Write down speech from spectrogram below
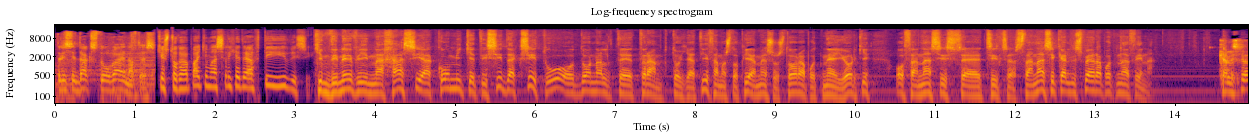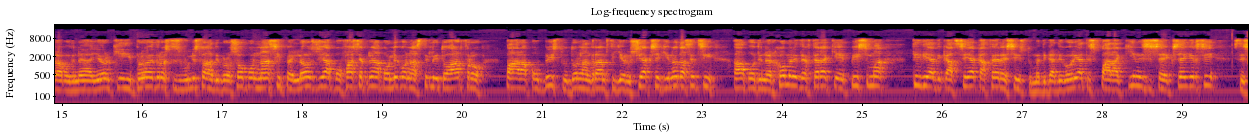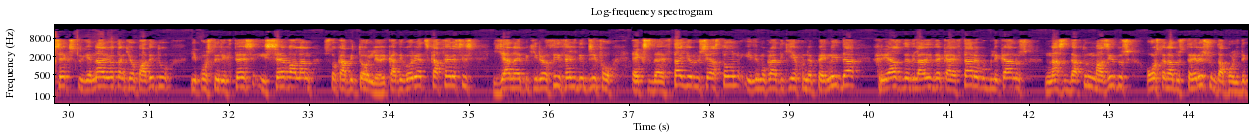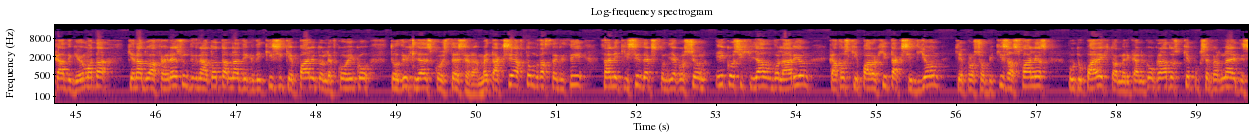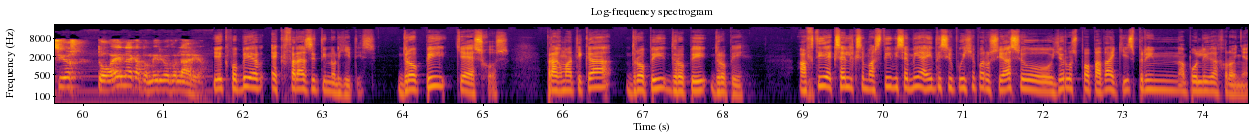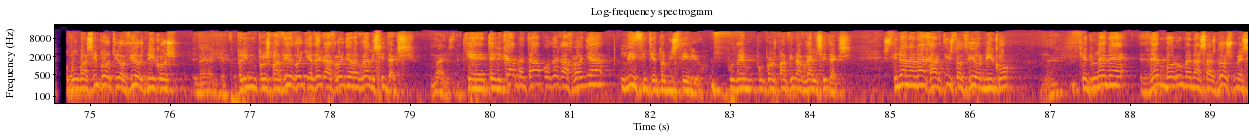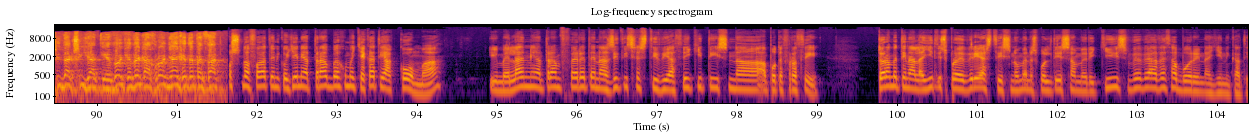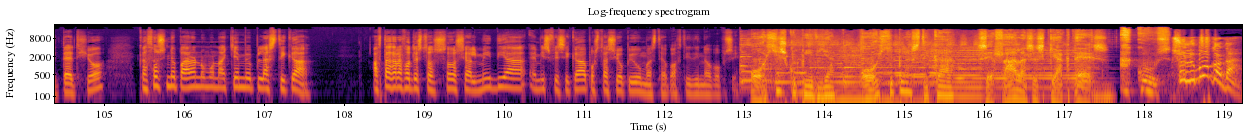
Τρεις συντάξεις του ΟΓΑ είναι αυτές. Και στο καπάκι μας έρχεται αυτή η είδηση. Κινδυνεύει να χάσει ακόμη και τη σύνταξή του ο Ντόναλτ Τραμπ. Το γιατί θα μας το πει αμέσως τώρα από τη Νέα Υόρκη ο Θανάσης ε, Τσίτσας. Θανάση καλησπέρα από την Αθήνα. Καλησπέρα από τη Νέα Υόρκη. Η πρόεδρος της Βουλής των Αντιπροσώπων, Νάση Πελόζη, αποφάσισε πριν από λίγο να στείλει το άρθρο παραπομπής του Ντόναλντ Τραμπ στη Γερουσία, ξεκινώντας έτσι από την ερχόμενη Δευτέρα και επίσημα τη διαδικασία καθαίρεσής του με την κατηγορία της παρακίνησης σε εξέγερση στις 6 του Γενάρη, όταν και ο παδί του υποστηριχτές εισέβαλαν στο Καπιτόλιο. Η κατηγορία της καθαίρεσης για να επικυρωθεί θέλει την ψήφο 67 γερουσιαστών, οι Δημοκρατικοί έχουν 50, χρειάζονται δηλαδή 17 Ρεπουμπλικάνους να συνταχτούν μαζί τους ώστε να τους στερήσουν τα πολιτικά δικαιώματα και να του αφαιρέσουν τη δυνατότητα να διεκδικήσει και πάλι το Λευκό Οίκο το 2024. Μεταξύ αυτών που θα στερηθεί θα είναι και η σύνταξη των 220.000 δολαρίων καθώς και η παροχή ταξιδιών και προσωπικής ασφάλειας που του παρέχει το Αμερικανικό κράτος και που ξεπερνά ετησίως το 1 εκατομμύριο δολάρια. Η εκπομπή εκφράζει την οργή της. Ντροπή και έσχος. Πραγματικά ντροπή, ντροπή, ντροπή. Αυτή η εξέλιξη μας θύμισε μια είδηση που είχε παρουσιάσει ο Γιώργος Παπαδάκης πριν από λίγα χρόνια. Που μας είπε ότι ο θείος Νίκος πριν προσπαθεί εδώ και 10 χρόνια να βγάλει σύνταξη. Μάλιστα. Και τελικά μετά από 10 χρόνια λύθηκε το μυστήριο που, δεν, που προσπαθεί να βγάλει σύνταξη. Στείλανε ένα χαρτί στο θείο Νίκο και του λένε δεν μπορούμε να σας δώσουμε σύνταξη γιατί εδώ και 10 χρόνια έχετε πεθάνει. Όσον αφορά την οικογένεια Τραμπ, έχουμε και κάτι ακόμα. Η Μελάνια Τραμπ φέρεται να ζήτησε στη διαθήκη της να αποτεφρωθεί. Τώρα με την αλλαγή της Προεδρίας στις Ηνωμένες Πολιτείες της Αμερικής βέβαια δεν θα μπορεί να γίνει κάτι τέτοιο καθώς είναι παράνομο να καίμε πλαστικά. Αυτά γράφονται στο social media, εμείς φυσικά αποστασιοποιούμαστε από αυτή την άποψη. Όχι σκουπίδια, όχι πλαστικά σε θάλασσες και ακτές. Ακούς. Σουλουμπούκοντα.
